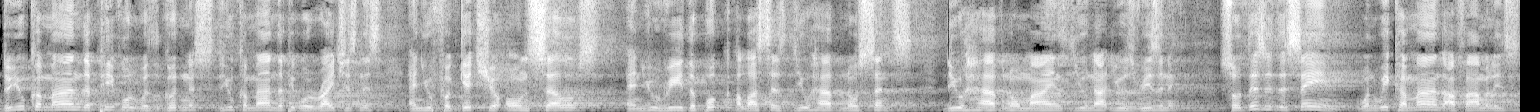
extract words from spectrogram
Do you command the people with goodness? Do you command the people with righteousness and you forget your own selves and you read the book? Allah says, do you have no sense? Do you have no minds? Do you not use reasoning? So this is the same when we command our families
